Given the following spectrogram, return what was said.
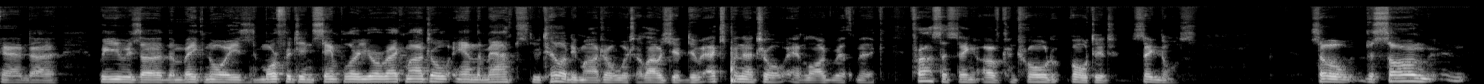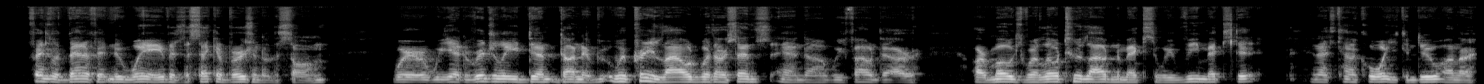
And uh, we use uh, the Make Noise Morphagene Sampler Eurorack module and the Maths Utility module, which allows you to do exponential and logarithmic processing of controlled voltage signals. So the song Friends with Benefit New Wave is the second version of the song where we had originally done, it. We were pretty loud with our synths, and uh, we found that our our modes were a little too loud in the mix, so we remixed it, and that's kind of cool what you can do on our.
